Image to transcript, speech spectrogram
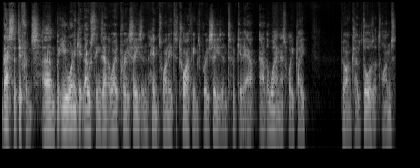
that's the difference. Um, but you want to get those things out of the way pre-season. Hence, why I need to try things pre-season to get it out out of the way, and that's why you play behind closed doors at times.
